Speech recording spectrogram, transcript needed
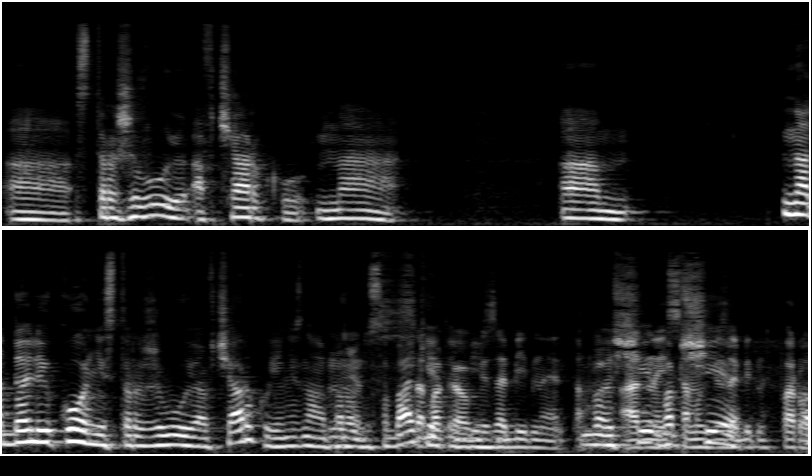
э, сторожевую овчарку на, ам, на далеко не сторожевую овчарку, я не знаю породу Нет, собаки, собака это без- безобидная. Там, Вообще- одна из самых вообще, безобидных пород.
